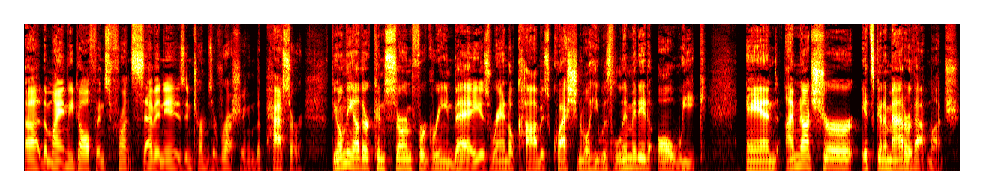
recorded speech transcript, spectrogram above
uh, the Miami Dolphins front seven is in terms of rushing the passer. The only other concern for Green Bay is Randall Cobb is questionable. He was limited all week, and I'm not sure it's going to matter that much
